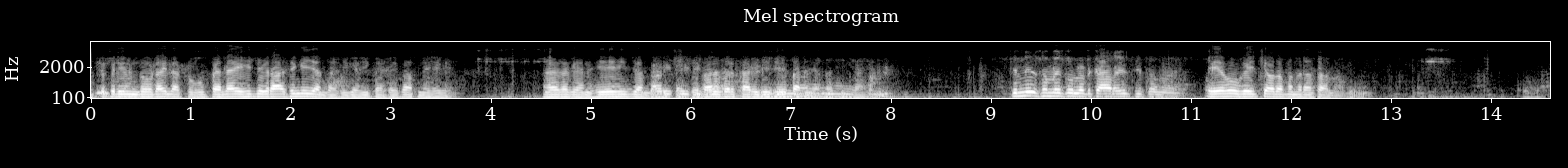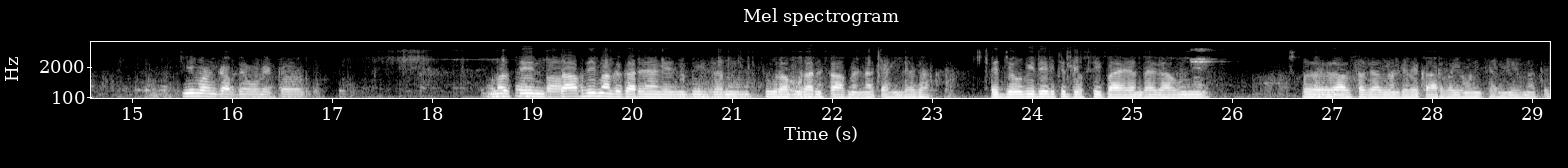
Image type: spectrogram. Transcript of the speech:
ਤਕਰੀਬਨ 2.5 ਲੱਖ ਰੁਪਏ। ਪਹਿਲਾਂ ਇਹੀ ਜਗਰਾਜ ਸਿੰਘ ਹੀ ਜਾਂਦਾ ਸੀਗਾ ਜੀ ਪੈਸੇ ਭਰਨੇ ਇਹ। ਮੈਂ ਤਾਂ ਕਹਿੰਦਾ ਸੀ ਇਹੀ ਜਾਂਦਾ ਸੀ ਪੈਸੇ ਭਰਨ ਸਰਕਾਰੀ ਦੀ ਸੇ। ਭਰਨ ਜਾਂਦਾ ਸੀਗਾ ਕਿੰਨੇ ਸਮੇਂ ਤੋਂ ਲਟਕਾ ਰਹੇ ਸੀ ਤੁਹਾਨੂੰ? ਇਹ ਹੋ ਗਈ 14 15 ਸਾਲ ਹੋ ਗਏ। ਕੀ ਮੰਗ ਕਰਦੇ ਹੋ ਹੁਣ ਇੱਕ? ਹੁਣ ਅਸੀਂ ਇਨਸਾਫ ਦੀ ਮੰਗ ਕਰ ਰਹੇ ਹਾਂਗੇ ਜੀ ਵੀ ਸਾਨੂੰ ਪੂਰਾ ਪੂਰਾ ਇਨਸਾਫ ਮਿਲਣਾ ਚਾਹੀਦਾ ਹੈਗਾ। ਤੇ ਜੋ ਵੀ ਦੇ ਵਿੱਚ ਦੋਸ਼ੀ ਪਾਇਆ ਜਾਂਦਾ ਹੈਗਾ ਉਹਨੂੰ ਸਜ਼ਾ ਸਜ਼ਾ ਵੀ ਹੋਣੀ ਚਾਹੀਦੀ ਕਾਰਵਾਈ ਹੋਣੀ ਚਾਹੀਦੀ ਹੈ ਉਹਨਾਂ ਤੇ।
